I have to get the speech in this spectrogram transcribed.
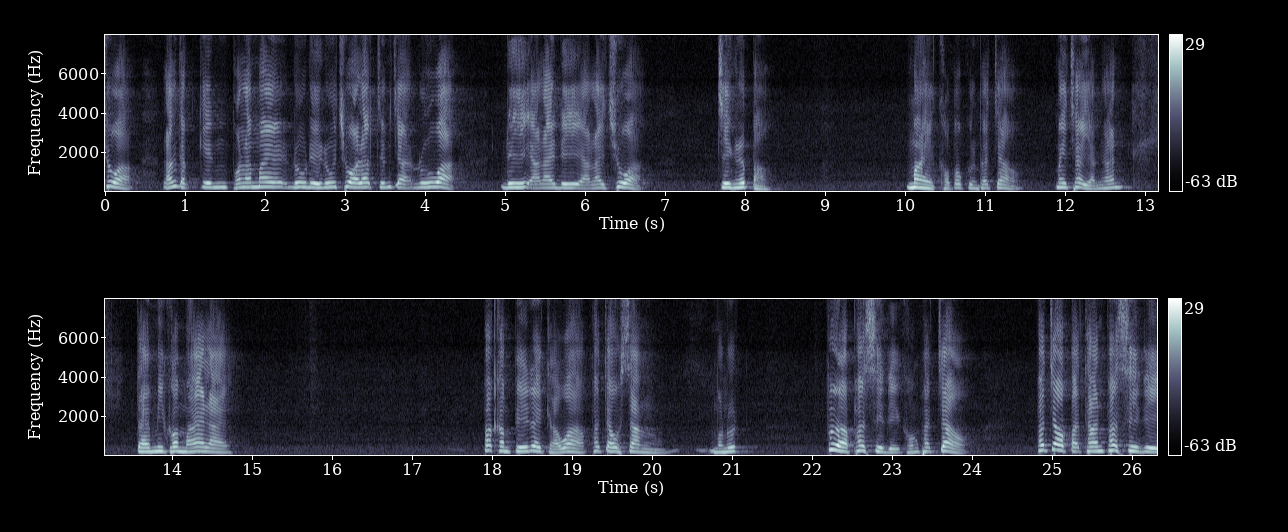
ชั่ว หลังจากกินผลไม้รู้ดีรู้ชั่วแล้วถึงจะรู้ว่าดีอะไรดีอะไรชั่ว จริงหรือเปล่า ไม่ขอบพระคุณพระเจ้า ไม่ใช่อย่างนั้น แต่มีความหมายอะไร พระคัมภีร์ได้กล่าวว่า พระเจ้าสร้างมนุษย์ เพื่อพระสิริของพระเจ้า พระเจ้าประทานพระสิริ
